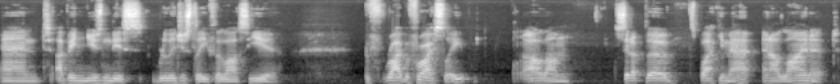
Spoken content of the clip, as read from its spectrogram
And I've been using this religiously for the last year. Bef- right before I sleep, I'll um, set up the spiky mat and I'll in it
